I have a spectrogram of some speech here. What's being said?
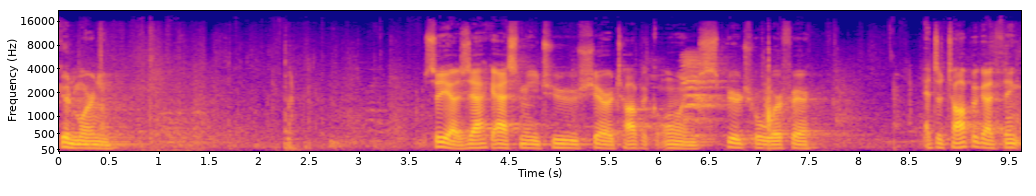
Good morning. So, yeah, Zach asked me to share a topic on spiritual warfare. It's a topic I think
